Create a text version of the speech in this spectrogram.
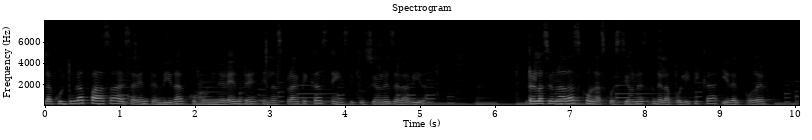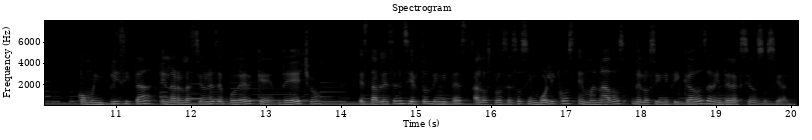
la cultura pasa a ser entendida como inherente en las prácticas e instituciones de la vida, relacionadas con las cuestiones de la política y del poder, como implícita en las relaciones de poder que, de hecho, establecen ciertos límites a los procesos simbólicos emanados de los significados de la interacción social.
